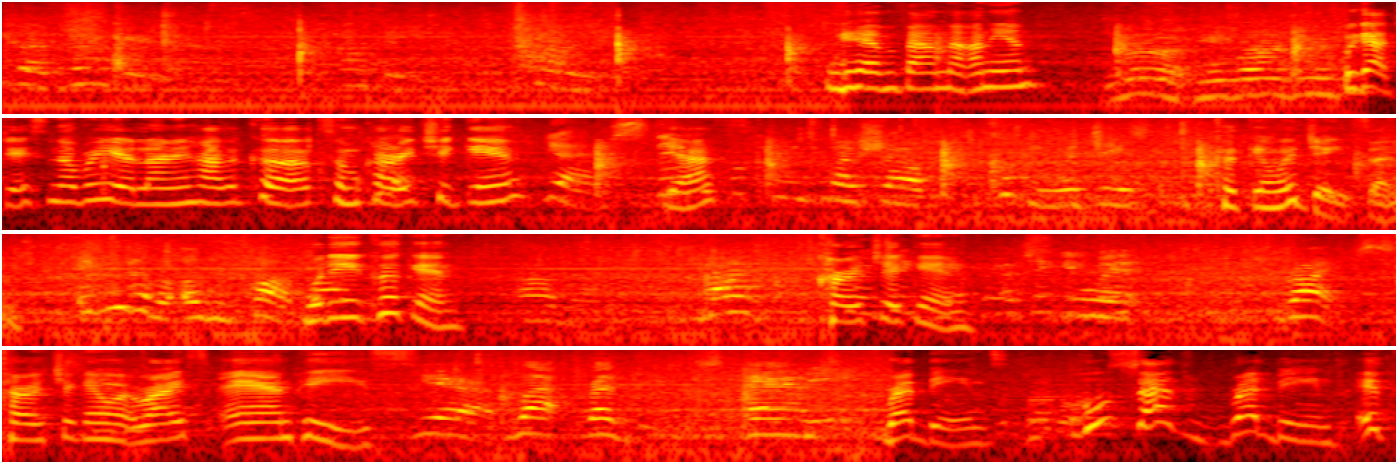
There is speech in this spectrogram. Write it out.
Because you're You haven't found the onion? No, can you borrow it to me? We got Jason over here learning how to cook some curry chicken. Yes. Thank Yes? you for coming to my show, Cooking with Jason. Cooking with Jason. If you have an ugly pot, What are you cooking? Um, I don't Curry mine chicken. Curry chicken with rice. Curry chicken with rice and peas. Yeah, black red beans. And Red beans. Who says red beans? It's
